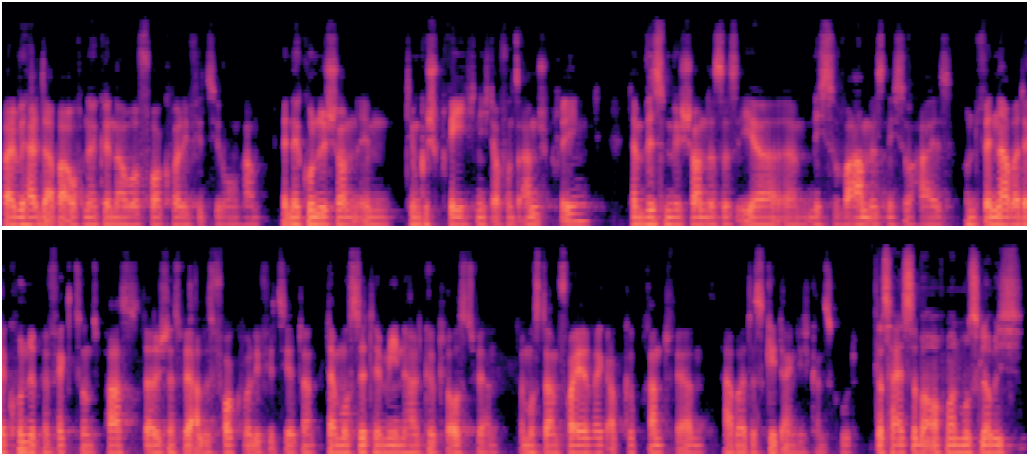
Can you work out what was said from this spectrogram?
weil wir halt mhm. aber auch eine genaue Vorqualifizierung haben. Wenn der Kunde schon in dem Gespräch nicht auf uns anspringt, dann wissen wir schon, dass es eher ähm, nicht so warm ist, nicht so heiß. Und wenn aber der Kunde perfekt zu uns passt, dadurch, dass wir alles vorqualifiziert haben, dann muss der Termin halt geclosed werden. Da muss da ein Feuerwerk abgebrannt werden. Aber das geht eigentlich ganz gut. Das heißt aber auch, man muss, glaube ich,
